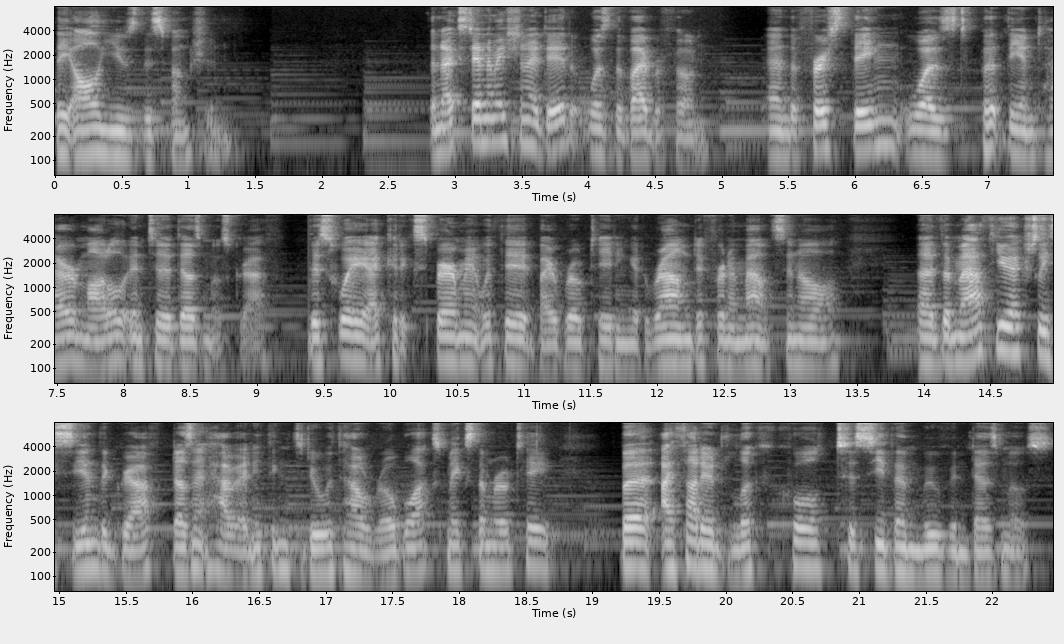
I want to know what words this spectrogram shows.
they all use this function. The next animation I did was the vibraphone, and the first thing was to put the entire model into a Desmos graph. This way I could experiment with it by rotating it around different amounts and all, uh, the math you actually see in the graph doesn't have anything to do with how Roblox makes them rotate, but I thought it'd look cool to see them move in Desmos.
